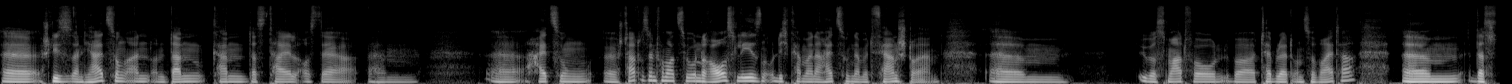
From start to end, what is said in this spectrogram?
äh, schließe es an die Heizung an und dann kann das Teil aus der ähm, äh, Heizung äh, Statusinformationen rauslesen und ich kann meine Heizung damit fernsteuern. Ähm, über Smartphone, über Tablet und so weiter. Ähm, das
